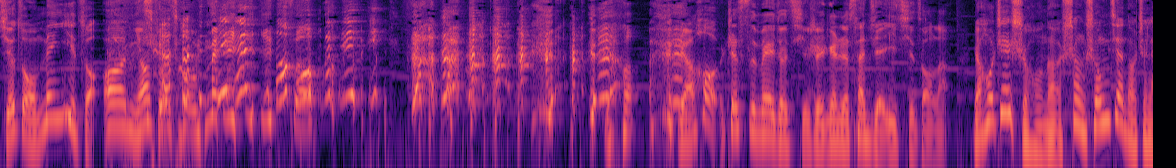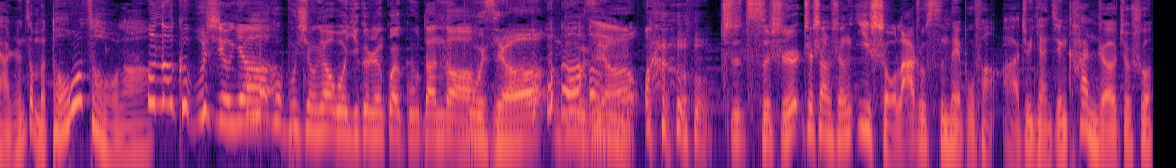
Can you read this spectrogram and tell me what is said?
姐走妹一走哦，你要姐走妹一走，然 后然后这四妹就起身跟着三姐一起走了。然后这时候呢，上升见到这俩人怎么都走了，那可不行呀，那可不行呀，我一个人怪孤单的，不行不行。此此时这上升一手拉住四妹不放啊，就眼睛看着就说：“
